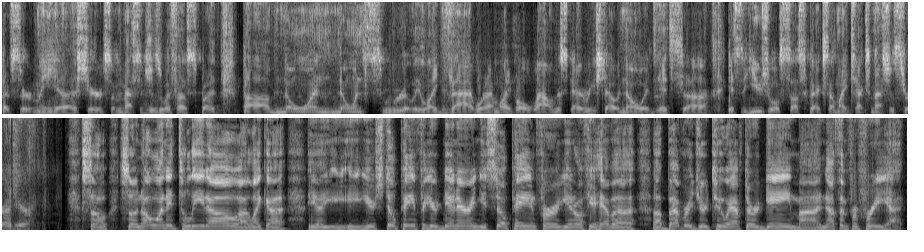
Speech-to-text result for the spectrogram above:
have certainly uh, shared some messages with us, but um, no one, no one's really like that. Where I'm like, oh wow, this guy reached out. No, it, it's uh, it's the usual suspects on my text message thread here. So, so no one in Toledo, uh, like a, uh, you know, you're still paying for your dinner and you're still paying for, you know, if you have a, a beverage or two after a game, uh, nothing for free yet.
